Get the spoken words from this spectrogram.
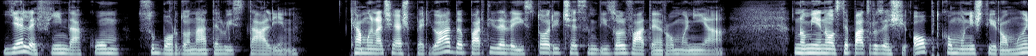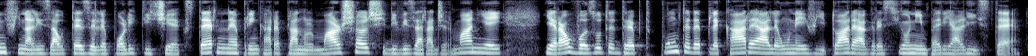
ele fiind acum subordonate lui Stalin. Cam în aceeași perioadă, partidele istorice sunt dizolvate în România. În 1948, comuniștii români finalizau tezele politicii externe prin care planul Marshall și divizarea Germaniei erau văzute drept puncte de plecare ale unei viitoare agresiuni imperialiste –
